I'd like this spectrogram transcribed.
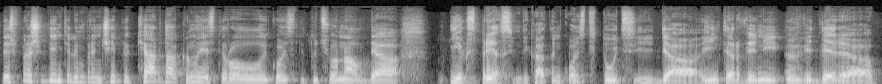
deci președintele în principiu, chiar dacă nu este rolul lui constituțional de a expres indicat în Constituție, de a interveni în vederea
